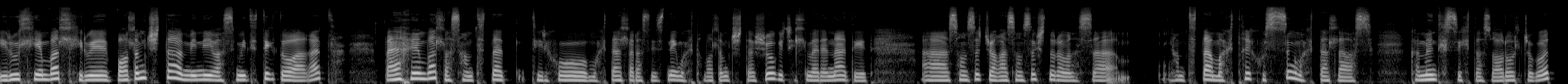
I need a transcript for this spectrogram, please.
ирүүлэх юм бол хэрвээ боломжтой миний бас мэддэг дуу агаад байх юм бол бас хамтдаа тэрхүү магтаалаар бас эзнийг магтах боломжтой шүү гэж хэлмээр байна. Тэгээд сонсож байгаа сонсогч нараа бас хамтдаа магтахыг хүссэн магтаалаа бас комент хэсэгт бас оруулж өгөөд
